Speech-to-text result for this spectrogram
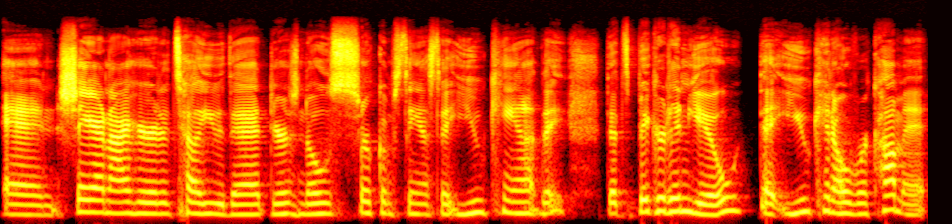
And Shay and I are here to tell you that there's no circumstance that you can't that that's bigger than you, that you can overcome it.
